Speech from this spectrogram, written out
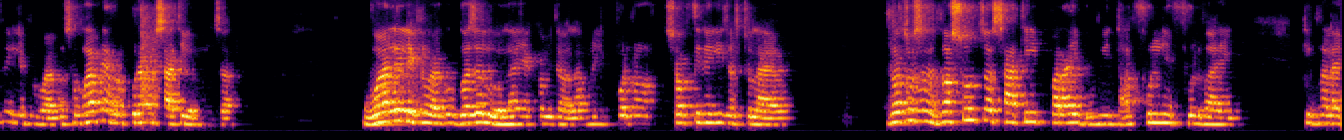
पनि लेख्नु भएको छ उहाँ पनि हाम्रो पुरानो साथी हुनुहुन्छ। उहाँले लेख्नु भएको गजल होला या कविता होला मैले पढ्न सक्दिनँ कि जस्तो लाग्यो। नसोच नसोच साथी पराई भूमि धन फुल्ने फुलबारी टिप्नलाई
